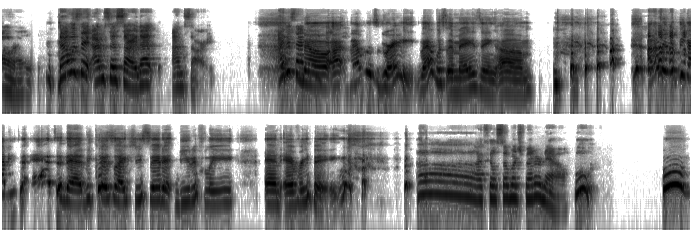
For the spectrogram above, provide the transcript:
All right. That was it. I'm so sorry. That I'm sorry. I just had no. I, that was great. That was amazing. Um, I don't even think I need to add to that because, like, she said it beautifully and everything. Ah, I feel so much better now. Woo. Woo.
